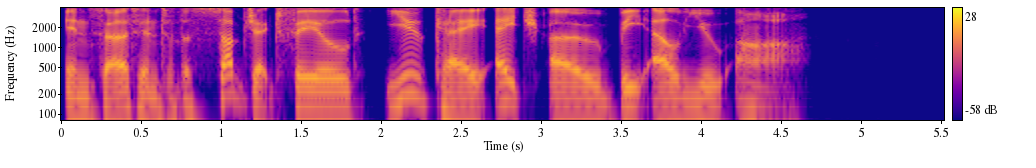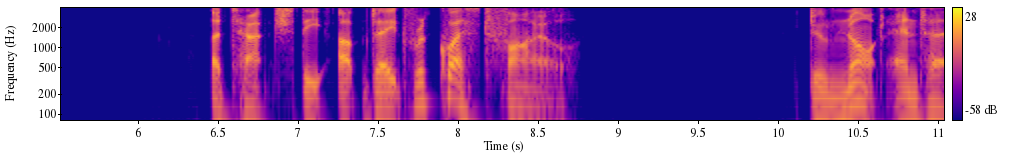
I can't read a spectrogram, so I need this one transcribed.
Insert into the subject field UKHOBLUR. Attach the update request file. Do not enter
